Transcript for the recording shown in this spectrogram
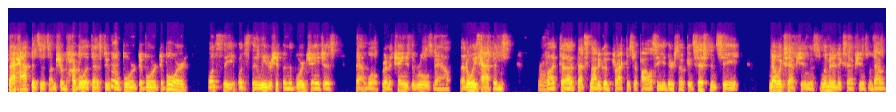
That happens, as I'm sure Barb will attest to, from hmm. board to board to board. Once the once the leadership and the board changes, that will we're going to change the rules now. That always happens, right. but uh, that's not a good practice or policy either. So consistency, no exceptions, limited exceptions without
